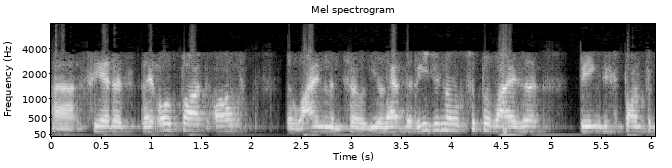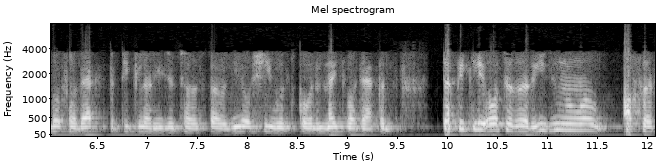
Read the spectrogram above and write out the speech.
uh, Ceres, they're all part of the wineland. So you'll have the regional supervisor being responsible for that particular region. So, so he or she would coordinate what happens. Typically, also the regional office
